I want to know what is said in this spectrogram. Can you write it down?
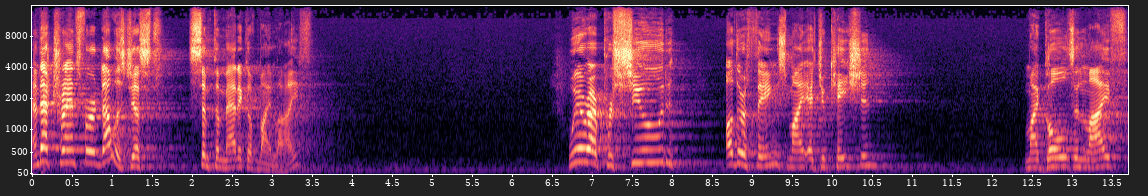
And that transfer, that was just symptomatic of my life. Where I pursued other things, my education, my goals in life,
